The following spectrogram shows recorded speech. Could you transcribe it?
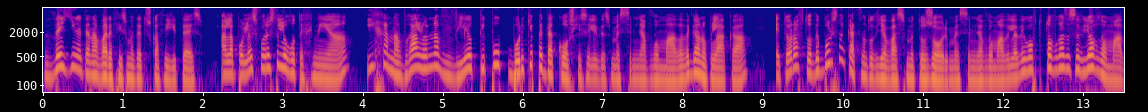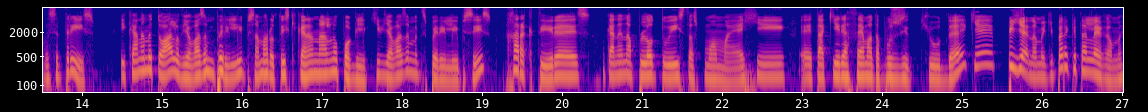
Δεν γίνεται να βαρεθείς με τέτοιους καθηγητές. Αλλά πολλές φορές στη λογοτεχνία είχα να βγάλω ένα βιβλίο τύπου μπορεί και 500 σελίδες μέσα σε μια εβδομάδα, δεν κάνω πλάκα. Ε, τώρα αυτό δεν μπορείς να κάτσεις να το διαβάσεις με το ζόρι μέσα σε μια εβδομάδα. Δηλαδή, εγώ αυτό το βγάζα σε δύο εβδομάδες, σε τρεις. Ή κάναμε το άλλο, διαβάζαμε περιλήψεις. Άμα ρωτήσεις και κανέναν άλλο από αγγλική, διαβάζαμε τις περιλήψεις. Χαρακτήρες, κανένα plot twist, ας πούμε, άμα έχει, ε, τα κύρια θέματα που ζητιούνται και πηγαίναμε εκεί πέρα και τα λέγαμε.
